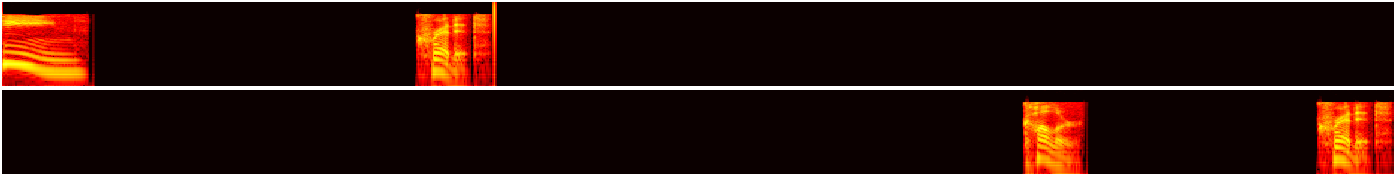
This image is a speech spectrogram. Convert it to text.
Teen. Credit. Color. Credit.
